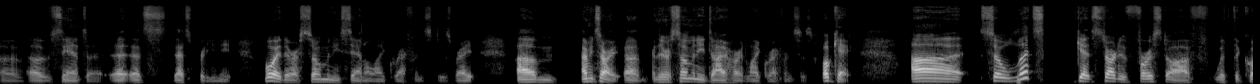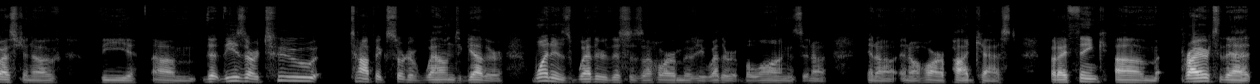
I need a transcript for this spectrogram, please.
of, of Santa. That's that's pretty neat. Boy, there are so many Santa like references, right? Um, I mean, sorry, uh, there are so many Die Hard like references. Okay, uh, so let's get started first off with the question of the um the, these are two topics sort of wound together. One is whether this is a horror movie whether it belongs in a in a in a horror podcast but i think um prior to that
